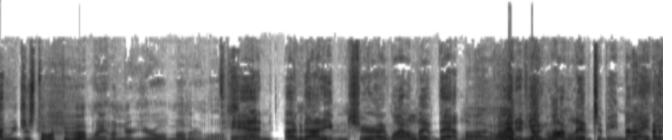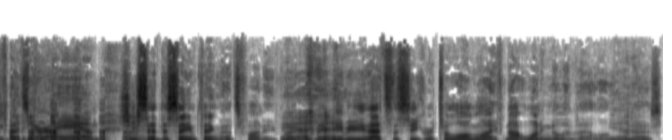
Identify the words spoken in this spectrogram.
so we just talked about my hundred-year-old mother-in-law. Ten. So. I'm not even sure I want to live that long. I didn't even want to live to be ninety, but here I am. She said the same thing. That's funny, but yeah. maybe that's the secret to long life: not wanting to live that long. Yeah. Who knows?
